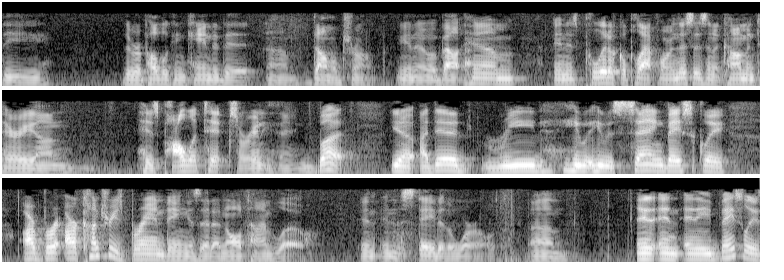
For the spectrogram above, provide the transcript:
the the Republican candidate um, Donald Trump. You know about him and his political platform. This isn't a commentary on his politics or anything, but you know, I did read, he, he was saying basically, our, our country's branding is at an all time low in, in the state of the world. Um, and, and, and he basically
